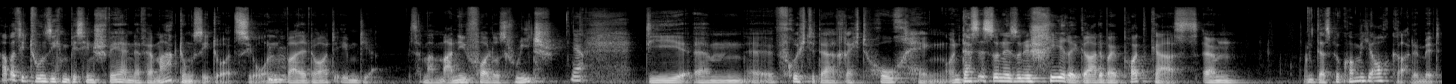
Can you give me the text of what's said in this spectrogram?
Aber sie tun sich ein bisschen schwer in der Vermarktungssituation, mhm. weil dort eben die ich sag mal, Money follows Reach. Ja die ähm, äh, Früchte da recht hoch hängen. Und das ist so eine, so eine Schere, gerade bei Podcasts. Ähm, das bekomme ich auch gerade mit.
